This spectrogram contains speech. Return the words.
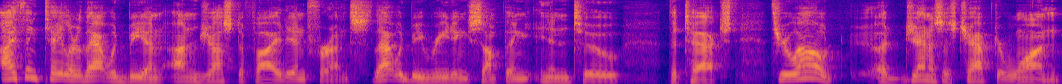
I think, Taylor, that would be an unjustified inference. That would be reading something into the text throughout uh, Genesis chapter 1,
